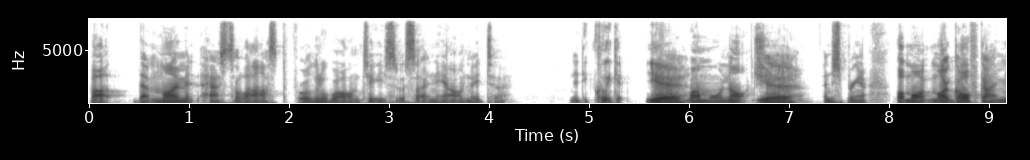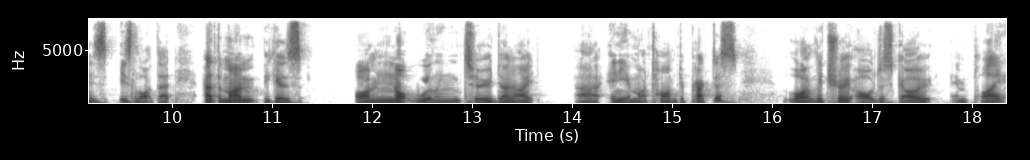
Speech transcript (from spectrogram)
but that moment has to last for a little while until you sort of say, now I need to need to click it Yeah. one more notch Yeah. and just bring it. Up. Like my, my golf game is is like that at the moment because I'm not willing to donate uh, any of my time to practice. Like literally, I'll just go and play.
